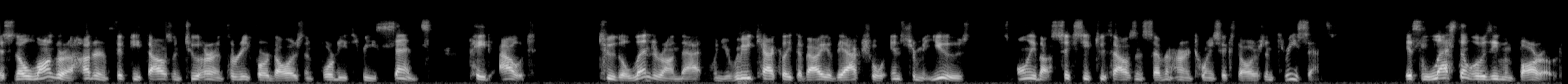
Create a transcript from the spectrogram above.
it's no longer $150,234.43 paid out to the lender on that. When you recalculate the value of the actual instrument used only about $62,726.03. It's less than what was even borrowed.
